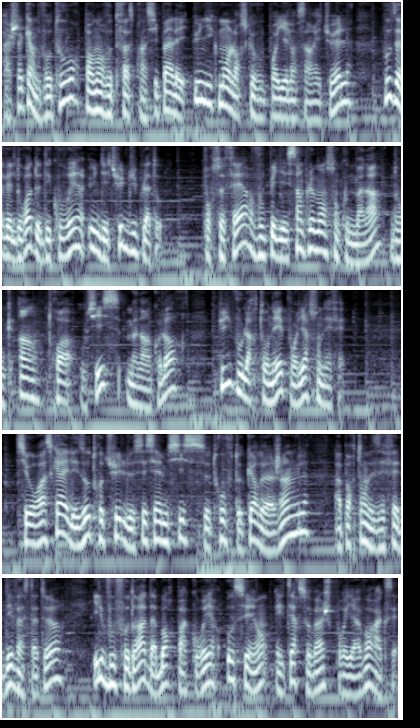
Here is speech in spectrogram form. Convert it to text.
À chacun de vos tours, pendant votre phase principale et uniquement lorsque vous pourriez lancer un rituel, vous avez le droit de découvrir une des tuiles du plateau. Pour ce faire, vous payez simplement son coût de mana, donc 1, 3 ou 6, mana incolore, puis vous la retournez pour lire son effet. Si Oraska et les autres tuiles de CCM6 se trouvent au cœur de la jungle, apportant des effets dévastateurs, il vous faudra d'abord parcourir océan et terre sauvage pour y avoir accès.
